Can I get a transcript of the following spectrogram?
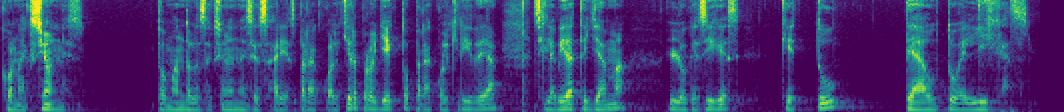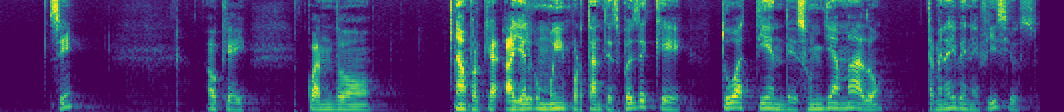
con acciones, tomando las acciones necesarias para cualquier proyecto, para cualquier idea. Si la vida te llama, lo que sigue es que tú te autoelijas. ¿Sí? Ok, cuando... Ah, porque hay algo muy importante. Después de que tú atiendes un llamado, también hay beneficios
